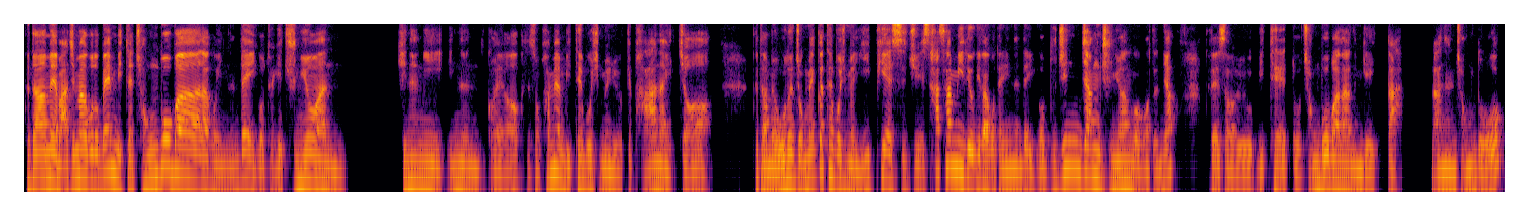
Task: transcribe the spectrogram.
그 다음에 마지막으로 맨 밑에 정보바라고 있는데 이거 되게 중요한 기능이 있는 거예요. 그래서 화면 밑에 보시면 이렇게 바 하나 있죠. 그 다음에 오른쪽 맨 끝에 보시면 EPSG 4326이라고 돼 있는데 이거 무진장 중요한 거거든요. 그래서 요 밑에 또 정보바라는 게 있다라는 정도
